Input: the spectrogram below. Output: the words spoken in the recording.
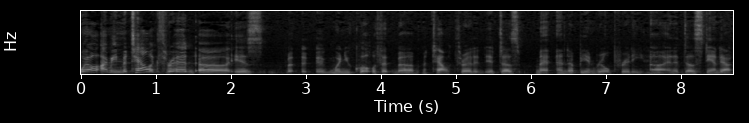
Well, I mean, metallic thread uh, is uh, when you quilt with it uh, metallic thread, it, it, does end up being real pretty, mm -hmm. uh, and it does stand out.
